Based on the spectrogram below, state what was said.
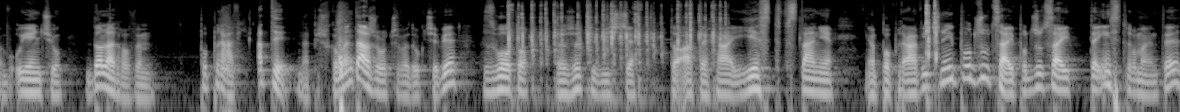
w ujęciu dolarowym poprawi. A ty napisz w komentarzu, czy według ciebie złoto rzeczywiście to ATH jest w stanie e, poprawić. No i podrzucaj, podrzucaj te instrumenty,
